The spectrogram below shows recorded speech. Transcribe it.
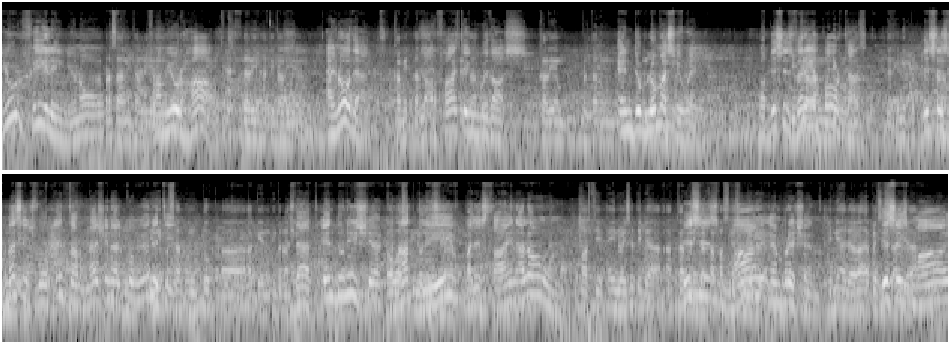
you're feeling, you know, from your heart. dari hati I know that you are fighting with us in diplomacy way, but this is di very jalan important. diplomasi dan ini This sangat is penting. message for international ini community pesan untuk uh, agen internasional that Indonesia Bahwa cannot Indonesia- leave Palestine alone. pasti Indonesia tidak akan This is meninggalkan Palestina my sendirian impression. ini adalah apresiasi This is saya my,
